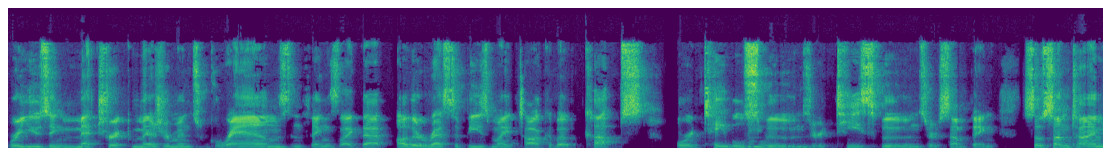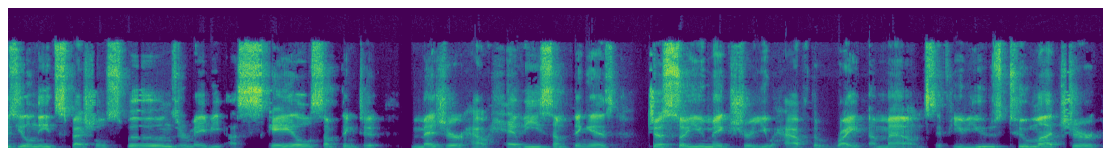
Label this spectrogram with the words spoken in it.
we're using metric measurements, grams, and things like that. Other recipes might talk about cups or tablespoons mm. or teaspoons or something. So sometimes you'll need special spoons or maybe a scale, something to measure how heavy something is, just so you make sure you have the right amounts. If you use too much or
